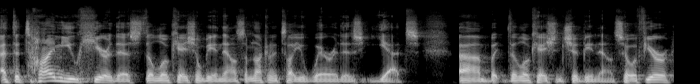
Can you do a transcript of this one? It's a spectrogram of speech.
at the time you hear this, the location will be announced. I'm not going to tell you where it is yet, um, but the location should be announced. So if you're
